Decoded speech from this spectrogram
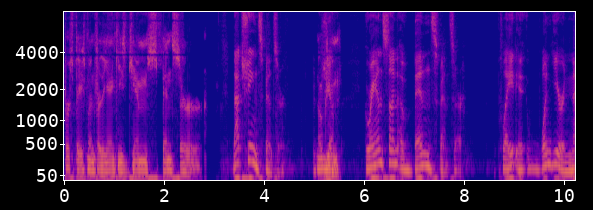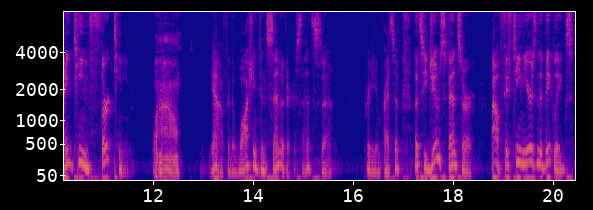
First baseman for the Yankees, Jim Spencer. Not Shane Spencer. No Jim. Grandson of Ben Spencer. played one year in 1913. Wow. Yeah, for the Washington Senators. That's uh, pretty impressive. Let's see, Jim Spencer. Wow, 15 years in the big leagues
